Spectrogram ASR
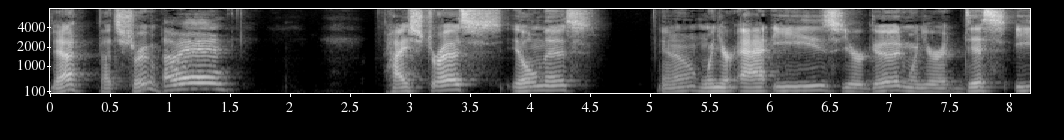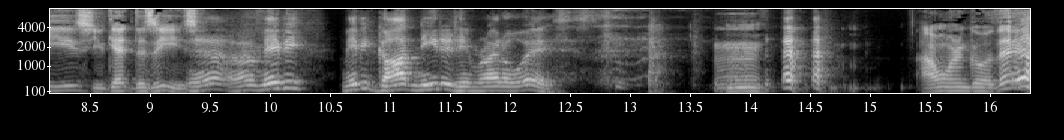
yeah, that's true. I mean, High stress, illness. You know, when you're at ease, you're good. When you're at dis-ease, you get disease. yeah, uh, maybe maybe God needed him right away. Mm, I want to go there.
